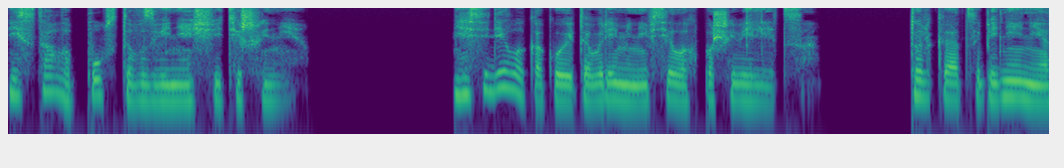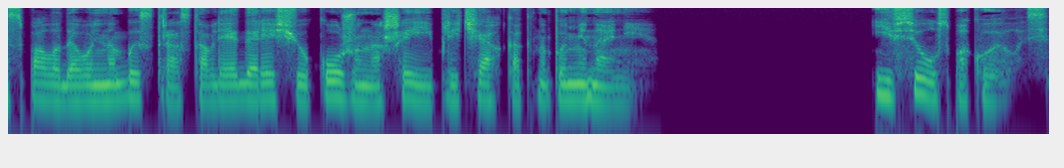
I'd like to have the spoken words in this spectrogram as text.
И стало пусто в звенящей тишине. Я сидела какое-то время не в силах пошевелиться. Только оцепенение спало довольно быстро, оставляя горящую кожу на шее и плечах как напоминание. И все успокоилось.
